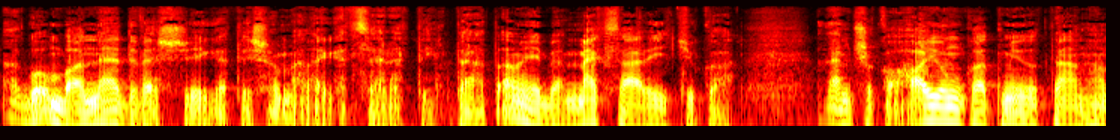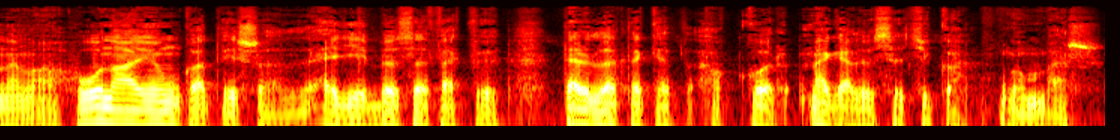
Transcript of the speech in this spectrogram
a gomba a nedvességet és a meleget szereti. Tehát amiben megszárítjuk a nem csak a hajunkat miután, hanem a hónaljunkat és az egyéb összefekvő területeket, akkor megelőzhetjük a gombás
